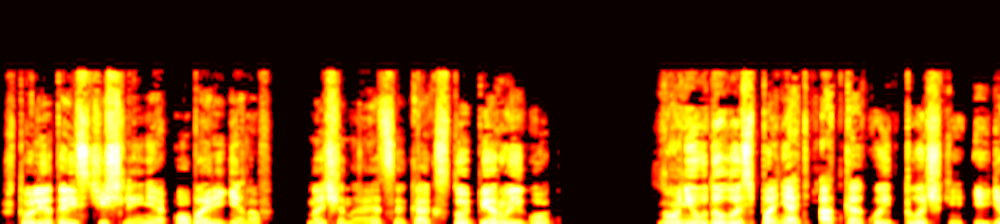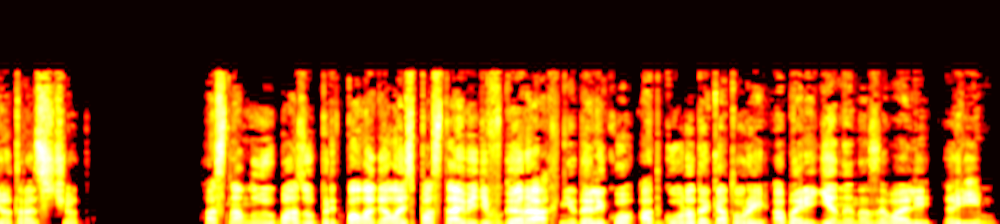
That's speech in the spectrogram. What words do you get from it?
что летоисчисление аборигенов начинается как 101 год. Но не удалось понять, от какой точки идет расчет. Основную базу предполагалось поставить в горах недалеко от города, который аборигены называли Рим.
